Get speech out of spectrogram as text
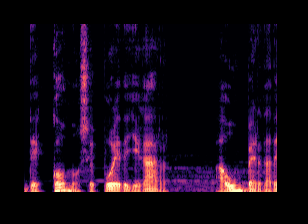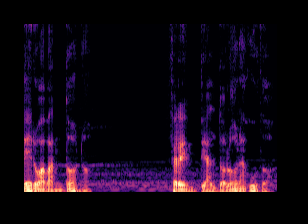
de cómo se puede llegar a un verdadero abandono frente al dolor agudo.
